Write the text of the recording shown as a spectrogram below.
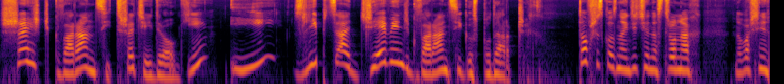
6 gwarancji trzeciej drogi i z lipca 9 gwarancji gospodarczych. To wszystko znajdziecie na stronach, no właśnie,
